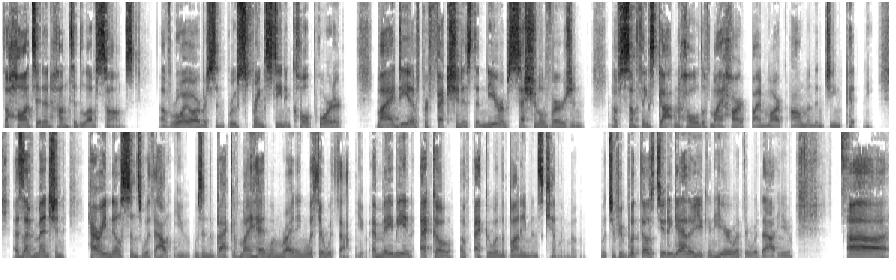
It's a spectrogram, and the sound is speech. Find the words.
the haunted and hunted love songs of Roy Orbison, Bruce Springsteen, and Cole Porter, my idea of perfection is the near obsessional version of Something's Gotten Hold of My Heart by Marc Almond and Gene Pitney. As I've mentioned, Harry Nilsson's Without You was in the back of my head when writing With or Without You, and maybe an echo of Echo and the Bunnymen's Killing Moon, which if you put those two together, you can hear With or Without You. Uh,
